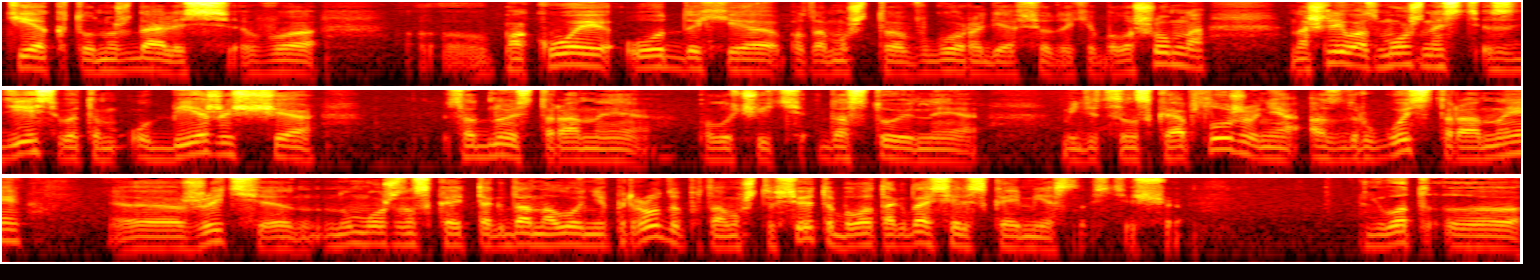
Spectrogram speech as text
те, кто нуждались в э, покое, отдыхе, потому что в городе все-таки было шумно, нашли возможность здесь, в этом убежище, с одной стороны, получить достойное медицинское обслуживание, а с другой стороны, э, жить, э, ну, можно сказать, тогда на лоне природы, потому что все это была тогда сельская местность еще. И вот э,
